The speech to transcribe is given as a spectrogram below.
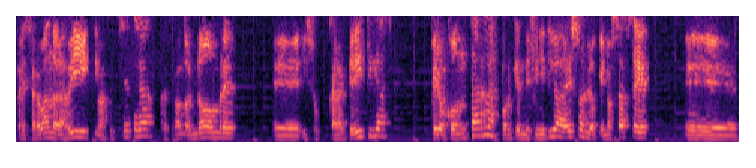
preservando las víctimas, etcétera, preservando el nombre eh, y sus características, pero contarlas porque en definitiva eso es lo que nos hace eh,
